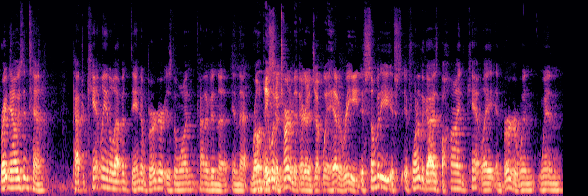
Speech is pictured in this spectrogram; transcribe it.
right now he's in tenth. Patrick Cantlay in eleventh. Daniel Berger is the one kind of in the in that well, rumble. if they win a tournament, they're going to jump way ahead of Reed. if somebody if if one of the guys behind Cantlay and Berger win win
